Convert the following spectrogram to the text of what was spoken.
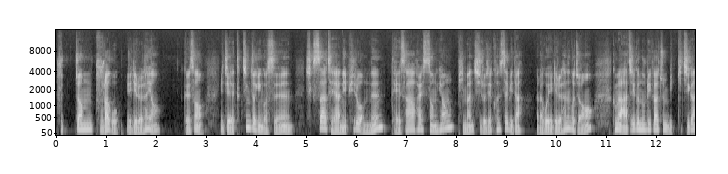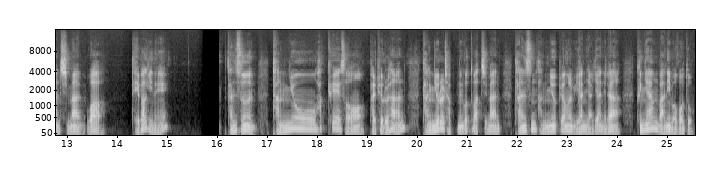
9.9라고 얘기를 해요. 그래서 이제 특징적인 것은 식사 제한이 필요 없는 대사 활성형 비만 치료제 컨셉이다. 라고 얘기를 하는 거죠. 그러면 아직은 우리가 좀 믿기지가 않지만, 와, 대박이네? 단순 당뇨 학회에서 발표를 한 당뇨를 잡는 것도 맞지만, 단순 당뇨병을 위한 약이 아니라, 그냥 많이 먹어도,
